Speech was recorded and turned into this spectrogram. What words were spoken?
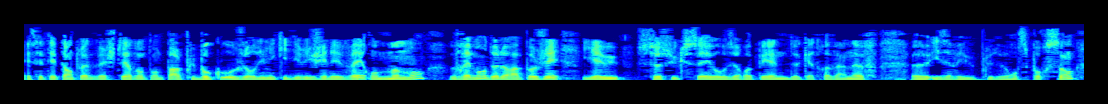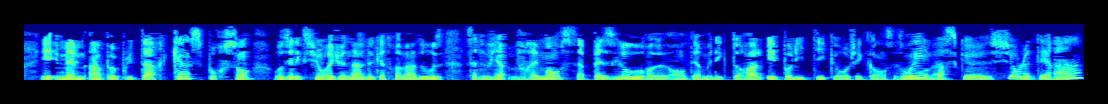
Et c'était Antoine Wechter, dont on ne parle plus beaucoup aujourd'hui, mais qui dirigeait les Verts au moment vraiment de leur apogée. Il y a eu ce succès aux européennes de 89, euh, ils avaient eu plus de 11%, et même un peu plus tard, 15% aux élections régionales de 92. Ça devient vraiment, ça pèse lourd euh, en termes électoraux et politiques, Roger à ce Oui, parce que sur le terrain,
